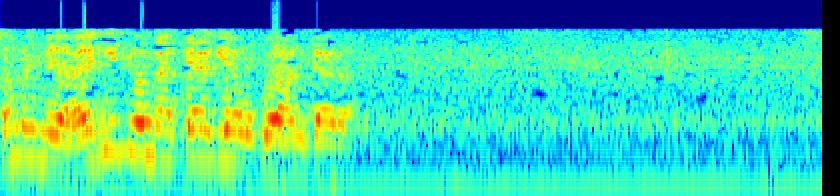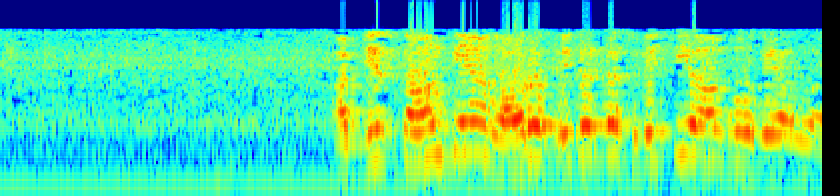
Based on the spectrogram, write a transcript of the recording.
سمجھ میں آئے گی جو میں کہہ گیا ہوں قرآن کہہ رہا اب جس کام کے یہاں غور و فکر کا سوئچ ہی آف ہو گیا ہوا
